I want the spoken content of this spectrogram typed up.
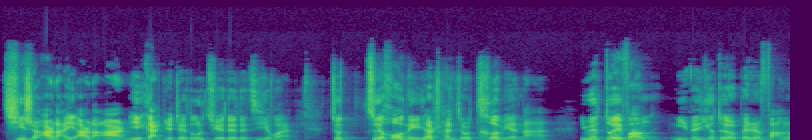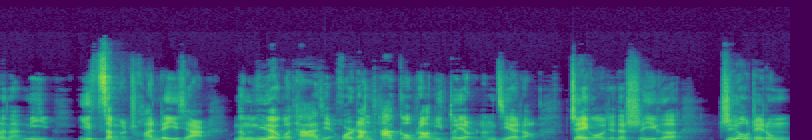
其实二打一、二打二，你感觉这都是绝对的机会。就最后那一下传球特别难，因为对方你的一个队友被人防着呢，你你怎么传这一下能越过他去，或者让他够不着，你队友能接着？这个我觉得是一个只有这种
